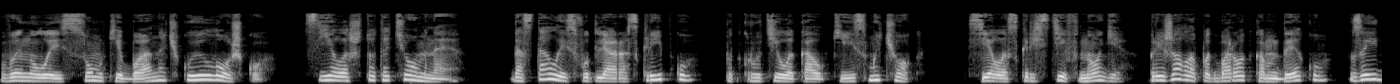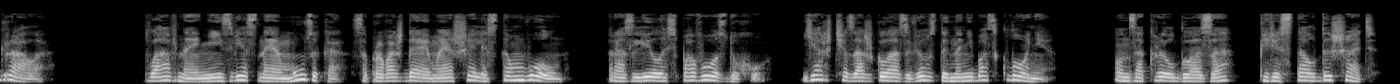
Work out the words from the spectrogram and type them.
Вынула из сумки баночку и ложку, съела что-то темное, достала из футляра скрипку, подкрутила колки и смычок. Села, скрестив ноги, прижала подбородком деку, заиграла. Плавная, неизвестная музыка, сопровождаемая шелестом волн, разлилась по воздуху, ярче зажгла звезды на небосклоне. Он закрыл глаза, перестал дышать.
